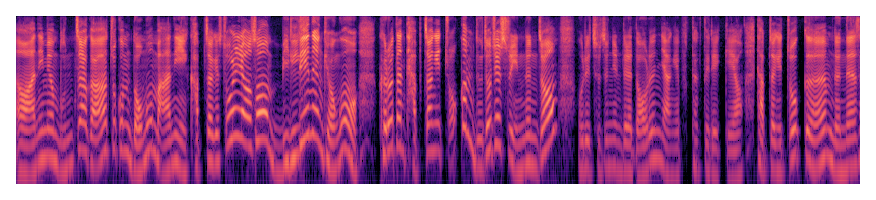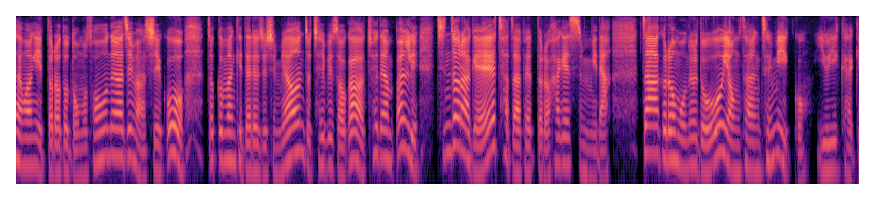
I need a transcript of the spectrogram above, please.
어, 아니면 문자가 조금 너무 많이 갑자기 쏠려서 밀리는 경우 땐 답장이 조금 늦어질 수 있는 점 우리 주주님들의 너른 양해 부탁드릴게요. 답장이 조금 늦는 상황이 있더라도 너무 서운해하지 마시고 조금만 기다려주시면 저 채비서가 최대한 빨리 친절하게 찾아뵙도록 하겠습니다. 자, 그럼 오늘도 영상 재미있고 유익하게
